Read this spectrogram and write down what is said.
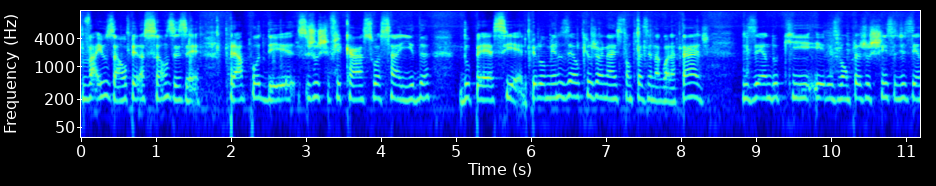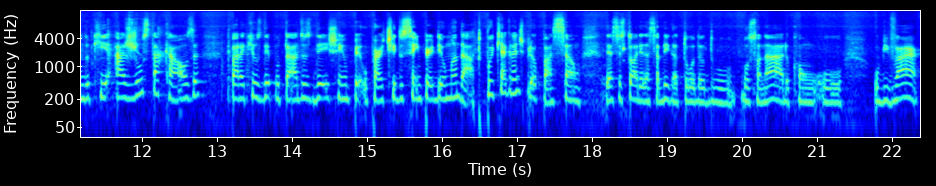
vai usar a operação, Zezé, para poder justificar a sua saída do PSL. Pelo menos é o que os jornais estão trazendo agora à tarde, dizendo que eles vão para a justiça, dizendo que há justa causa para que os deputados deixem o partido sem perder o mandato. Porque a grande preocupação dessa história, dessa briga toda do Bolsonaro com o, o Bivar,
